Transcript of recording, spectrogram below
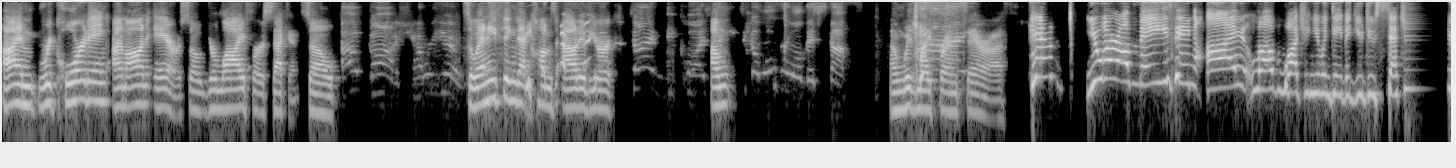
I'm recording. I'm on air. So you're live for a second. So oh gosh. How are you? So anything that comes out of your I'm, I'm with my friend sarah. Kim you are amazing. I love watching you and David. You do such a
